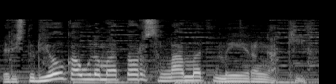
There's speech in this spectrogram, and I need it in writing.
Dari studio Kaula Mator, selamat merengaki.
